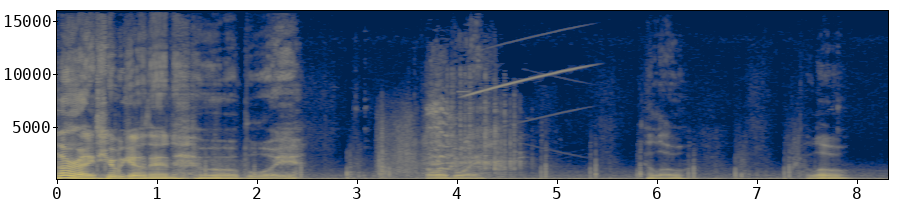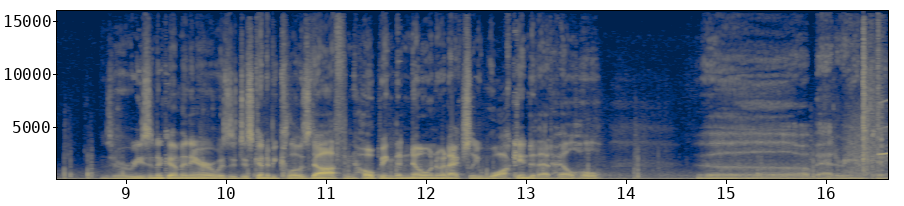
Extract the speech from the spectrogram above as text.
All right, here we go then. Oh boy. Oh boy. Hello? Hello? Is there a reason to come in here, or was it just gonna be closed off and hoping that no one would actually walk into that hellhole? Ugh, battery, okay.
